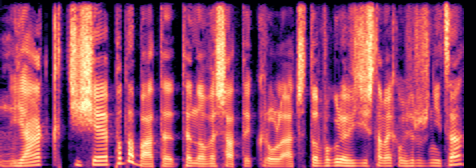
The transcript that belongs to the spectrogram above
Mhm. Jak ci się podoba te, te nowe szaty króla? Czy to w ogóle widzisz tam jakąś różnicę?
